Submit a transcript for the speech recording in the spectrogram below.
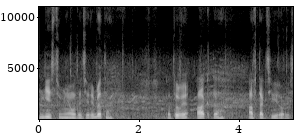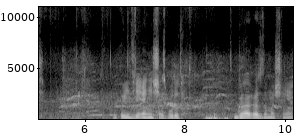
Есть у меня вот эти ребята, которые акта автоактивировались. И по идее они сейчас будут гораздо мощнее.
